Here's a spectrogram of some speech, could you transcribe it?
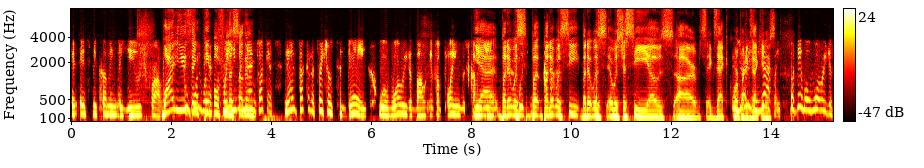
It, it's becoming a huge problem. Why do you To think people from the even southern- Nantucket, Nantucket officials today were worried about if a plane was coming yeah but it was with- but but it was c but it was it was just ceos uh exec corporate executives Exactly. But they were worried if,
